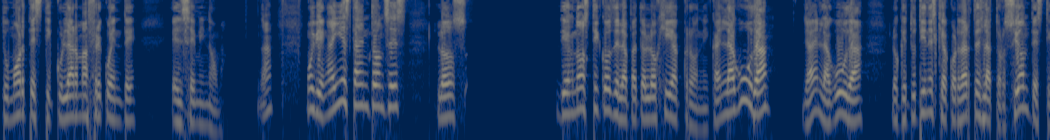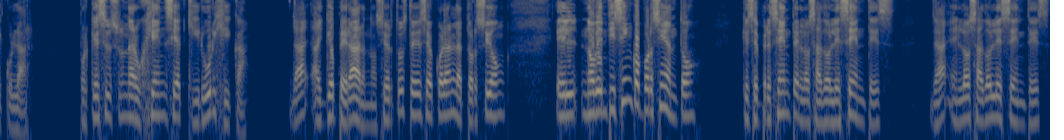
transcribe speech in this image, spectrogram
Tumor testicular más frecuente, el seminoma. Muy bien, ahí está entonces los diagnósticos de la patología crónica. En la aguda, ya en la aguda, lo que tú tienes que acordarte es la torsión testicular, porque eso es una urgencia quirúrgica. Hay que operar, ¿no es cierto? Ustedes se acuerdan la torsión. El 95% que se presenta en los adolescentes, ¿ya? En los adolescentes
